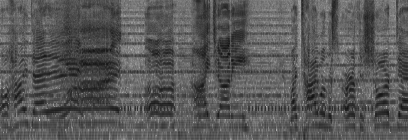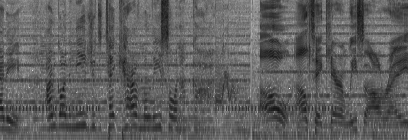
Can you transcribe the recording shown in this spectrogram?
Oh, hi, Daddy! What? Uh, hi, Johnny. My time on this earth is short, Danny. I'm going to need you to take care of Melissa when I'm gone. Oh, I'll take care of Lisa, all right.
